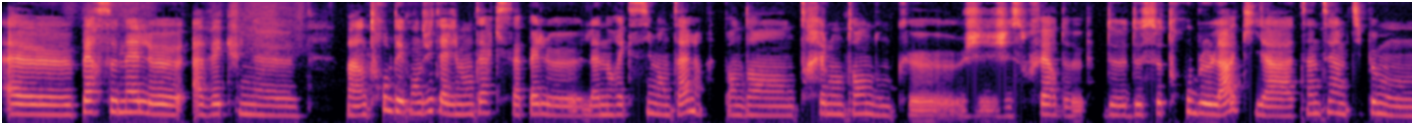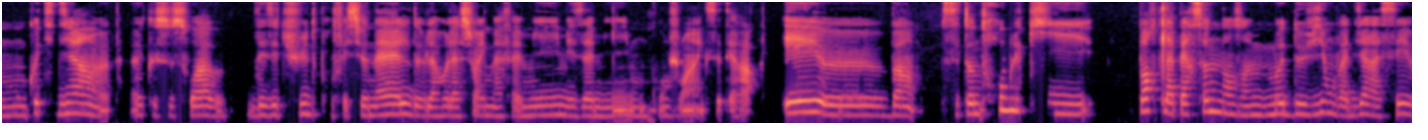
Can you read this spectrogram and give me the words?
personnel avec une bah, un trouble des conduites alimentaires qui s'appelle l'anorexie mentale. Pendant très longtemps, donc, j'ai souffert de, de, ce trouble-là qui a teinté un petit peu mon, quotidien, que ce soit des études professionnelles, de la relation avec ma famille, mes amis, mon conjoint, etc. Et ben, c'est un trouble qui porte la personne dans un mode de vie, on va dire, assez,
